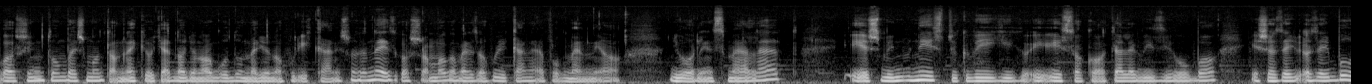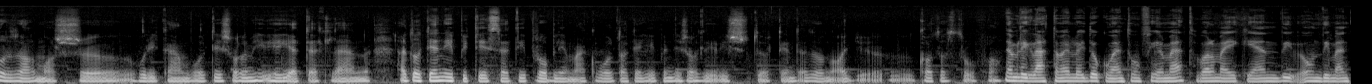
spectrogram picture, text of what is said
Washingtonba, és mondtam neki, hogy hát nagyon aggódom, mert jön a hurikán. És mondta, ne izgassam magam, mert ez a hurikán el fog menni a New Orleans mellett, és mi néztük végig éjszaka a televízióba, és ez egy, az egy borzalmas hurikán volt, és valami hihetetlen. Hát ott ilyen építészeti problémák voltak egyébként, és azért is történt ez a nagy katasztrófa. Nemrég láttam erről egy dokumentumfilmet, valamelyik ilyen on-demand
